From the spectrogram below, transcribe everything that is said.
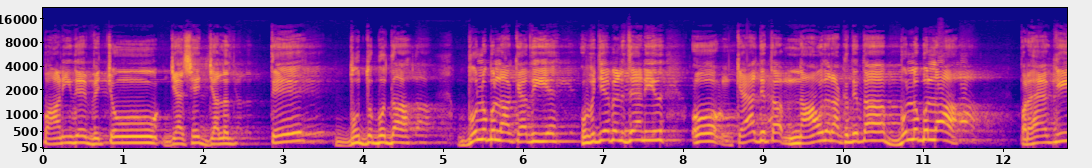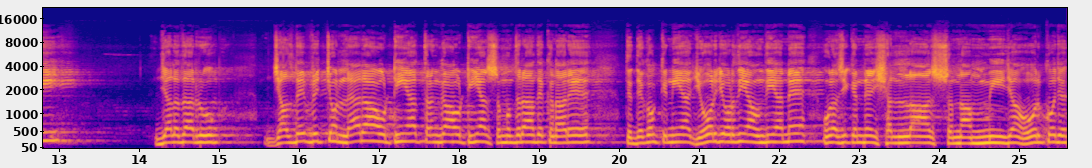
ਪਾਣੀ ਦੇ ਵਿੱਚੋਂ ਜੈਸੇ ਜਲ ਤੇ ਬੁੱਧ ਬੁੱਧਾ। ਬੁਲਬੁਲਾ ਕਹਿ ਦਈਏ। ਉਹ ਵਿਜੇ ਬਿਨ ਸੈਣੀ ਉਹ ਕਹਿ ਦਿੱਤਾ, ਨਾਂ ਉਹਦਾ ਰੱਖ ਦਿੱਤਾ ਬੁਲਬੁਲਾ ਪਰ ਹੈ ਕਿ? ਜਲ ਦਾ ਰੂਪ। ਜਲ ਦੇ ਵਿੱਚੋਂ ਲਹਿਰਾਂ ਉੱਠੀਆਂ, ਤਰੰਗਾਂ ਉੱਠੀਆਂ, ਸਮੁੰਦਰਾਂ ਦੇ ਕਿਨਾਰੇ। ਤੇ ਦੇਖੋ ਕਿੰਨੀਆਂ ਜ਼ੋਰ-ਜ਼ੋਰ ਦੀਆਂ ਹੁੰਦੀਆਂ ਨੇ। ਹੁਣ ਅਸੀਂ ਕਿੰਨੇ ਛੱਲਾਂ, ਸੁਨਾਮੀ ਜਾਂ ਹੋਰ ਕੁਝ।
